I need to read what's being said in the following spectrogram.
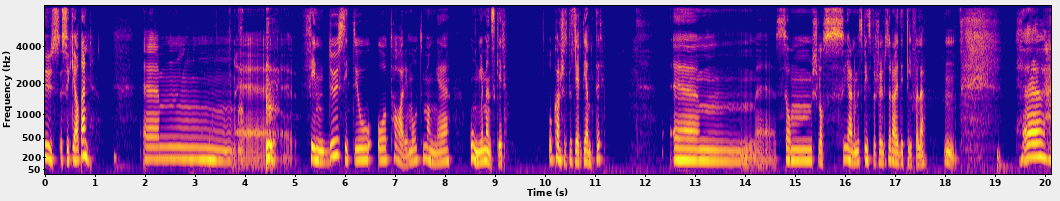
huspsykiateren. Um, Finn, du sitter jo og tar imot mange unge mennesker. Og kanskje spesielt jenter. Um, som slåss gjerne med spiseforstyrrelser, da, i ditt tilfelle. Mm. Uh,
